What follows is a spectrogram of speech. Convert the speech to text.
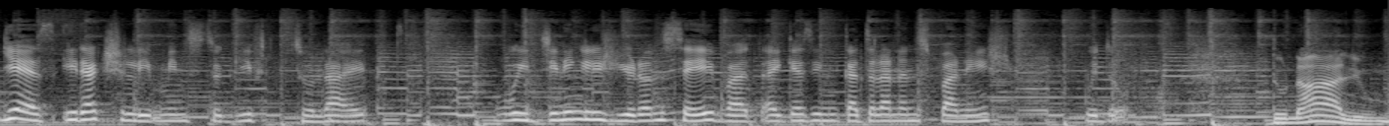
Yes, it actually means to give to light, which in English you don't say, but I guess in Catalan and Spanish we do. Donar a llum.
